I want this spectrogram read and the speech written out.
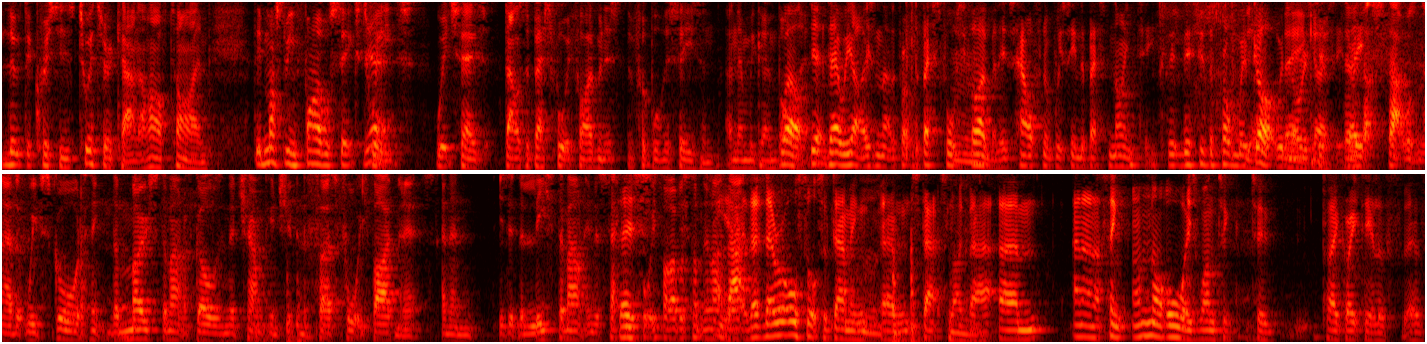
looked at Chris's Twitter account at half time, there must have been five or six Yeah. tweets which says that was the best forty five minutes of football this season, and then we go and buy Well, it. yeah, there we are. Isn't that the, problem? the best 45 Mm. minutes? How often have we seen the best 90? Th- This is the problem we've Yeah, got with there you Norwich go. City. There was They- that stat, wasn't there, that we've scored, I think, the most amount of goals in the Championship in the first 45 minutes, and then is it the least amount in the second There's- 45 or something like yeah, that? There, there are all sorts of damning um, stats like that. Um, and, and I think I'm not always one to, to pay a great deal of, of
